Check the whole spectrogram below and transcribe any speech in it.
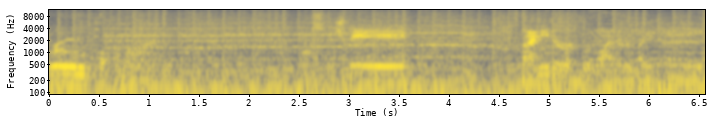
Rue Pokemon. Lost HP. But I need to revive everybody because.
